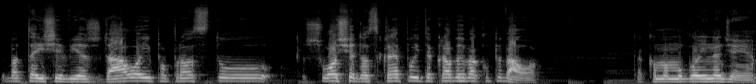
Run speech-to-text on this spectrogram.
Chyba tutaj się wjeżdżało i po prostu szło się do sklepu i te krowy chyba kupywało. Taką mam ogólnie nadzieję,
